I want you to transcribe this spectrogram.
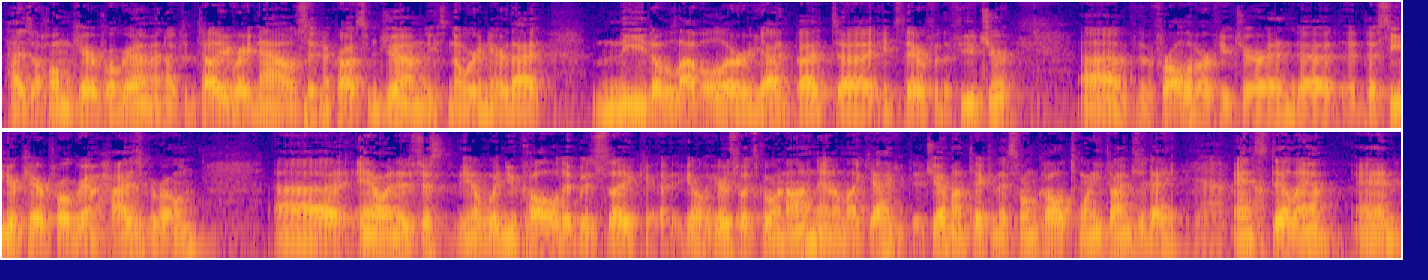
has a home care program. And I can tell you right now, sitting across from Jim, he's nowhere near that need of level or yet, but uh, it's there for the future. uh, for all of our future. And uh, the senior care program has grown. Uh, you know, and it's just, you know, when you called, it was like, uh, you know, here's what's going on. And I'm like, yeah, Jim, I'm taking this phone call 20 times a day. Yeah. And still am. And,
